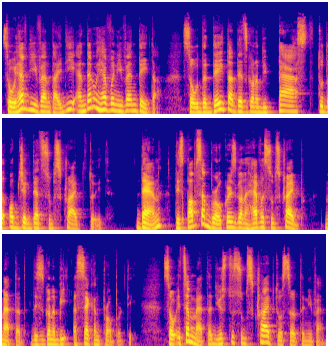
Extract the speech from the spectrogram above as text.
So we have the event ID and then we have an event data. So the data that's going to be passed to the object that's subscribed to it. Then this PubSub broker is going to have a subscribe method. This is going to be a second property. So it's a method used to subscribe to a certain event.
